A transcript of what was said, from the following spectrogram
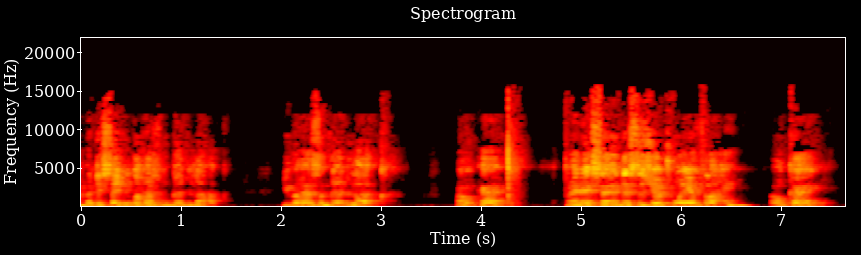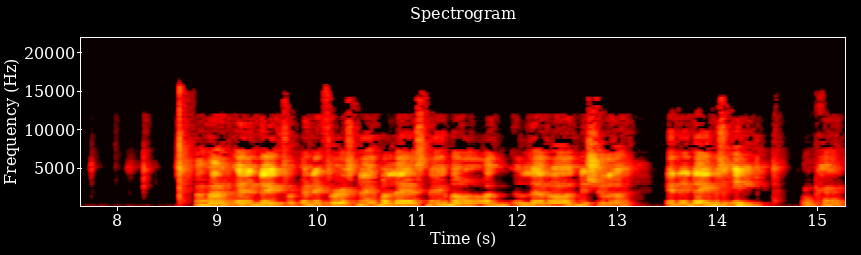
But they say you're going to have some good luck. You're going to have some good luck. Okay? And they say this is your twin flame. Okay? Uh-huh. And they and their first name, a last name, a, a letter, a initial, and their name is E. Okay?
